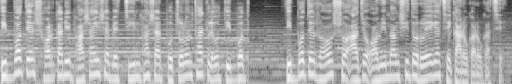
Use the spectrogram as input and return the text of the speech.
তিব্বতের সরকারি ভাষা হিসেবে চীন ভাষার প্রচলন থাকলেও তিব্বত তিব্বতের রহস্য আজও অমীমাংসিত রয়ে গেছে কারও কারও কাছে।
